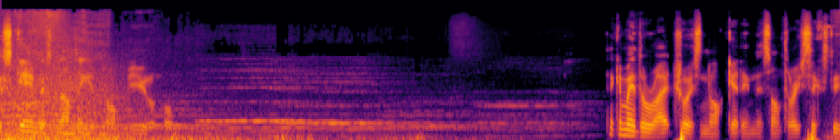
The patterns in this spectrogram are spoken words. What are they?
This game is nothing if not beautiful. I think I made the right choice not getting this on 360.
